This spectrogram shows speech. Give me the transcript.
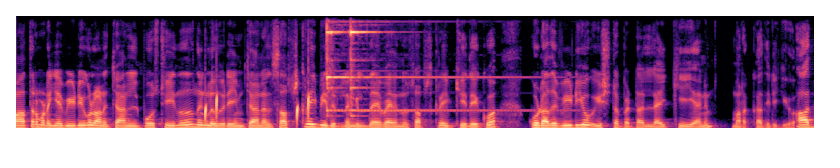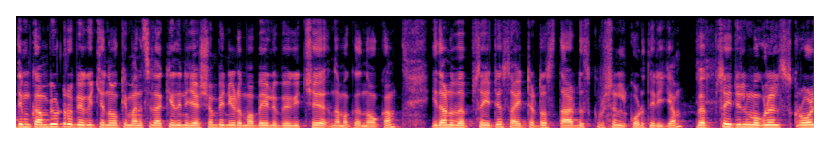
മാത്രമടങ്ങിയ വീഡിയോകളാണ് ചാനൽ പോസ്റ്റ് ചെയ്യുന്നത്. നിങ്ങൾ ചാനൽ സബ്സ്ക്രൈബ് ചെയ്തിട്ടുണ്ടെങ്കിൽ ദയവായി ഒന്ന് സബ്സ്ക്രൈബ് ചെയ്തേക്കുക. കൂടാതെ വീഡിയോ ഇഷ്ടപ്പെട്ടാൽ ലൈക്ക് ചെയ്യാനും മറക്കാതിരിക്കുക. ആദ്യം കമ്പ്യൂട്ടർ ഉപയോഗിച്ച് നോക്കി മനസ്സിലാക്കിയതിന് ശേഷം പിന്നീട് മൊബൈൽ ഉപയോഗിച്ച് നമുക്ക് നോക്കാം. ഇതാണ് വെബ്സൈറ്റ്. സൈറ്റ് അഡ്രസ് താഴെ ഡിസ്ക്രിപ്ഷനിൽ കൊടുത്തിരിക്കാം. വെബ്സൈറ്റിൽ മുകളിൽ സ്ക്രോൾ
